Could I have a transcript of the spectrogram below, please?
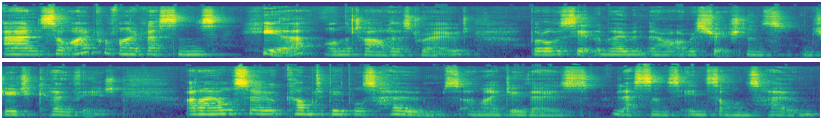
And so I provide lessons here on the Tilehurst Road, but obviously at the moment there are restrictions due to COVID. And I also come to people's homes and I do those lessons in someone's home.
